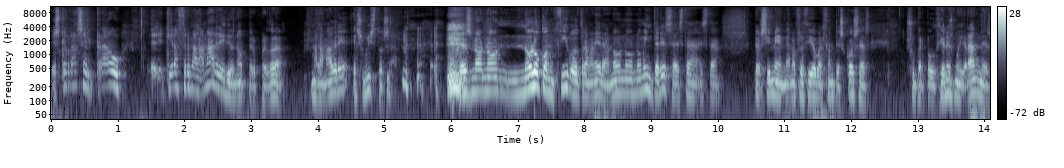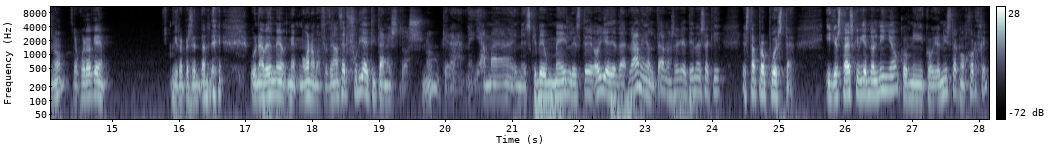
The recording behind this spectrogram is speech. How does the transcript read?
es que Russell Crowe eh, quiere hacer mala madre. Y digo, no, pero perdona, mala madre es Luis Tosar. Entonces no, no, no lo concibo de otra manera. No, no, no me interesa esta. esta... Pero sí me, me han ofrecido bastantes cosas. Superproducciones muy grandes, ¿no? Recuerdo que mi representante una vez me, me- bueno, me ofrecieron hacer Furia de Titanes 2, ¿no? Que era, me llama, me escribe un mail este, oye, Da- Daniel, no sé qué, tienes aquí esta propuesta. Y yo estaba escribiendo el niño con mi co-guionista, con Jorge,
